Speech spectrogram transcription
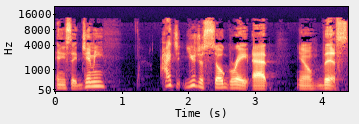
and you say, Jimmy, I, you're just so great at, you know, this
